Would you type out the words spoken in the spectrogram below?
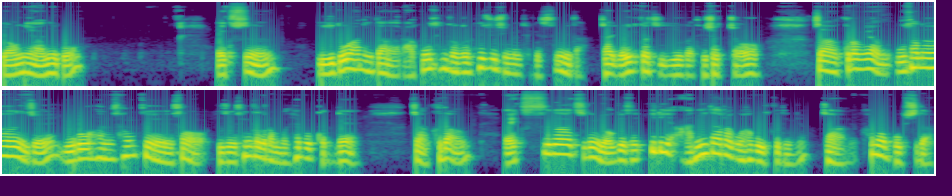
0이 아니고 x는 2도 아니다 라고 생각을 해주시면 되겠습니다. 자, 여기까지 이해가 되셨죠? 자, 그러면 우선은 이제 이러한 상태에서 이제 생각을 한번 해볼 건데, 자, 그 다음, x가 지금 여기에서 1이 아니다라고 하고 있거든요. 자, 한번 봅시다.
